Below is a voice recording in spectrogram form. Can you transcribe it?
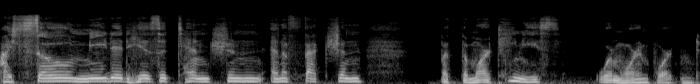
I so needed his attention and affection, but the martinis were more important.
